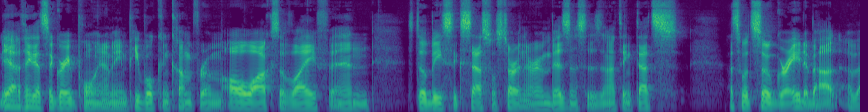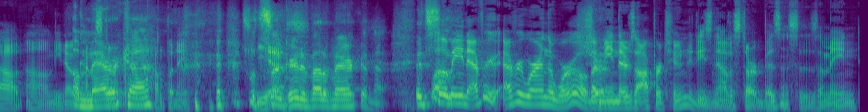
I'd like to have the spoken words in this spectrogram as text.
Yeah, I think that's a great point. I mean, people can come from all walks of life and still be successful starting their own businesses, and I think that's that's what's so great about about um, you know America company. that's what's yes. so great about America. No, it's well, so, I mean every everywhere in the world. Sure. I mean, there's opportunities now to start businesses. I mean,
